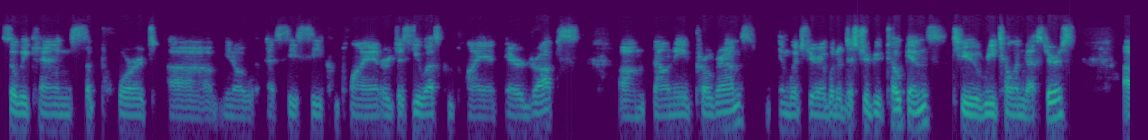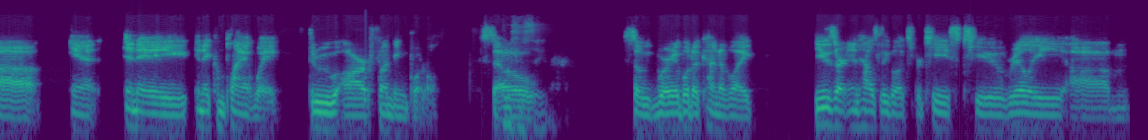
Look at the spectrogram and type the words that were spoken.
So we can support, uh, you know, SEC compliant or just US compliant airdrops, um, bounty programs in which you're able to distribute tokens to retail investors uh, and in a in a compliant way through our funding portal. So, so we're able to kind of like use our in-house legal expertise to really um,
